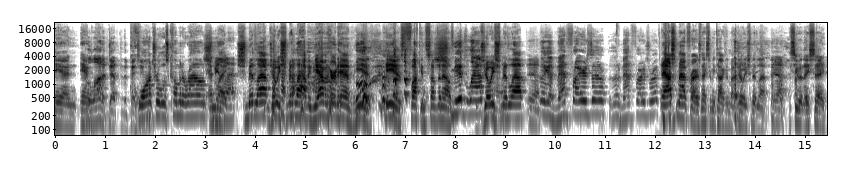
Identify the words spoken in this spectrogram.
and and A lot of depth in the pitching. Quantrill is coming around, and like Schmidlap. Schmidlap, Joey Schmidlap. If you haven't heard him, he is he is fucking something else. Schmidlap. Joey Schmidlap. Yeah. Like a Matt Friars. Uh, is that a Matt Friars rep? Ask Matt Friars next time we talking about Joey Schmidlap. Yeah. See what they say.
